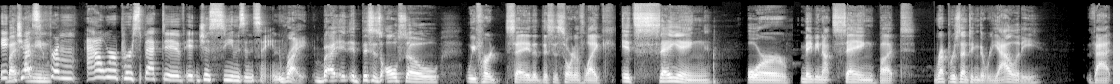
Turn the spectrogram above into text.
It But, I just, mean- from our perspective, it just seems insane. Right. But it, it, this is also, we've heard say that this is sort of like it's saying, or maybe not saying, but representing the reality that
